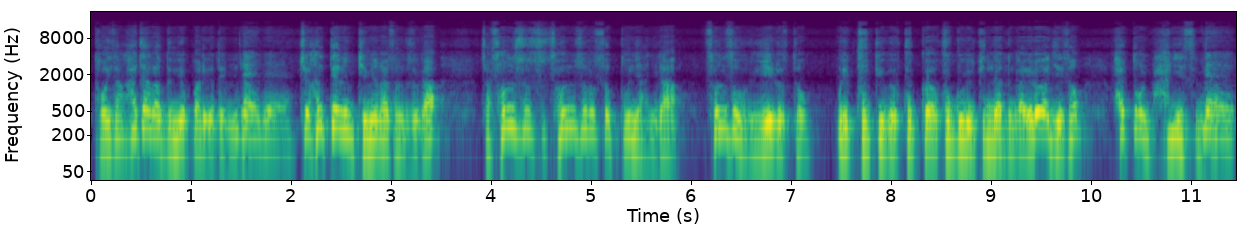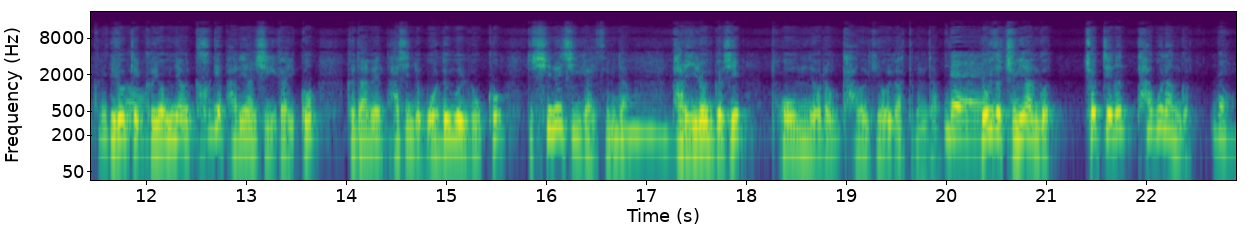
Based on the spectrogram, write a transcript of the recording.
더 이상 하지 않아도 능력 발휘가 됩니다. 네네. 즉, 한때는 김연아 선수가 자, 선수, 선수로서 뿐이 아니라 선수 외로서 우리 국기, 국가, 국국을 빛나든가 여러 가지에서 활동을 많이 했습니다. 네, 그렇죠. 이렇게 그 역량을 크게 발휘한 시기가 있고, 그 다음에 다시 이제 모든 걸 놓고 또 쉬는 시기가 있습니다. 음. 바로 이런 것이 봄, 여름, 가을, 겨울 같은 겁니다. 네. 여기서 중요한 것, 첫째는 타고난 것, 네.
